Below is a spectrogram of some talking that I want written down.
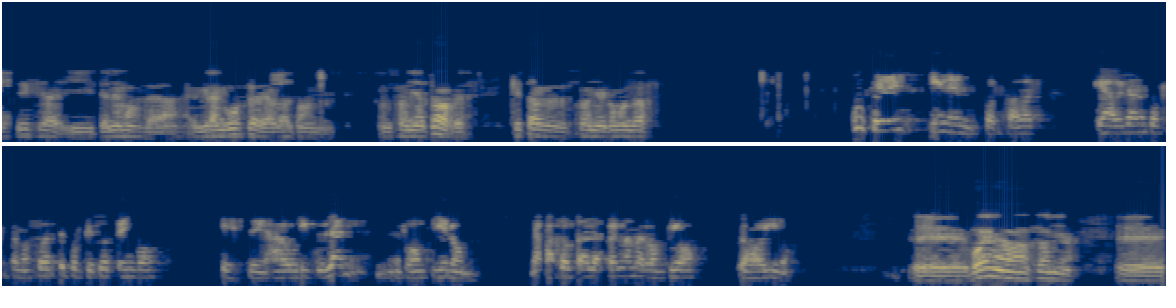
justicia y tenemos la- el gran gusto de hablar con, con Sonia Torres. ¿Qué tal, Sonia? ¿Cómo andas? Ustedes tienen, por favor, que hablar un poquito más fuerte porque yo tengo este auriculares, me rompieron. La pasota de la perna me rompió los oídos. Eh, bueno, Sonia, eh,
